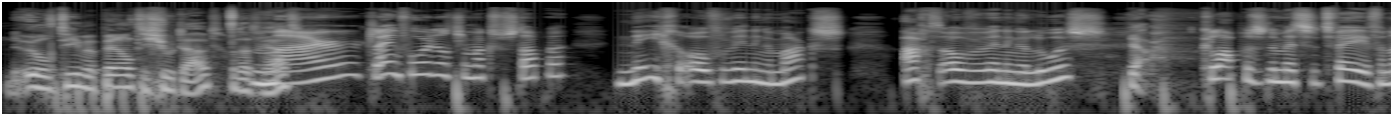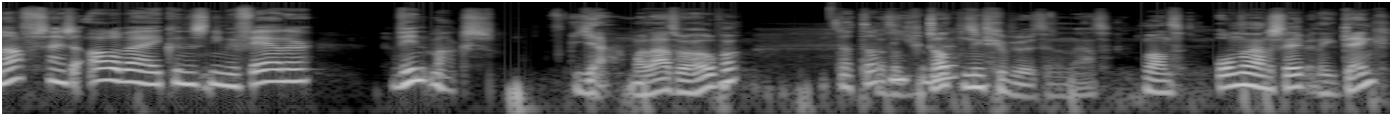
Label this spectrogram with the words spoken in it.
de ultieme penalty shootout. Wat dat gaat. Maar, klein voordeeltje Max Verstappen. Negen overwinningen Max. Acht overwinningen Lewis. Ja, Klappen ze er met z'n tweeën vanaf. Zijn ze allebei, kunnen ze niet meer verder. Wint Max. ja, maar laten we hopen Dat dat, dat niet gebeurt. dat niet gebeurt inderdaad. Want onderaan de streep, en ik denk,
